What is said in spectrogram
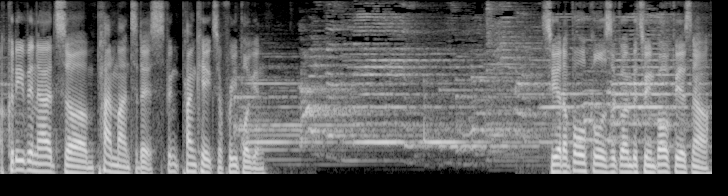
I could even add some Panman to this. I think Pancake's a free plugin. So yeah, the vocals are going between both ears now.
